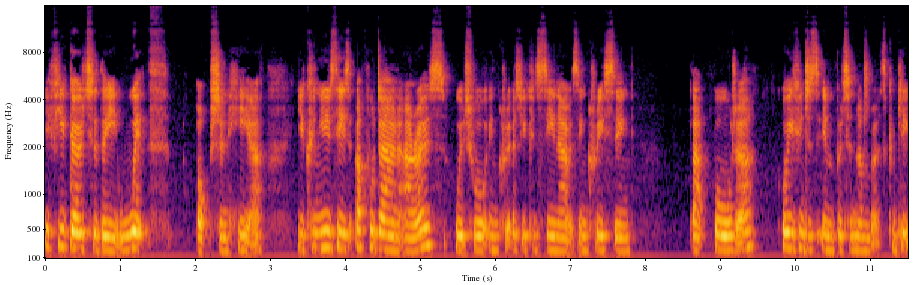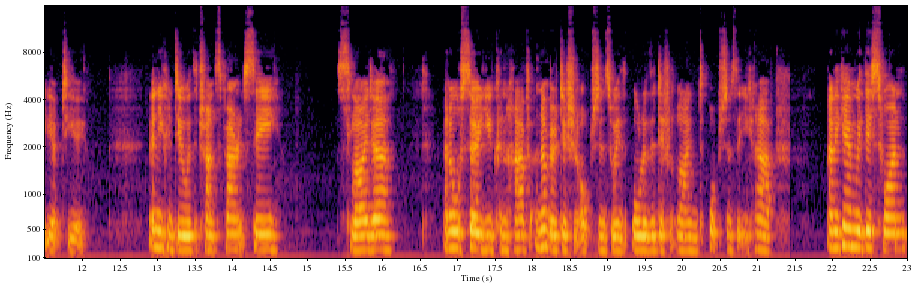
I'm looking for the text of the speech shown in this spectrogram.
if you go to the width option here, you can use these up or down arrows, which will increase, as you can see now, it's increasing that border, or you can just input a number. It's completely up to you. Then you can deal with the transparency slider, and also you can have a number of different options with all of the different lined options that you can have. And again with this one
